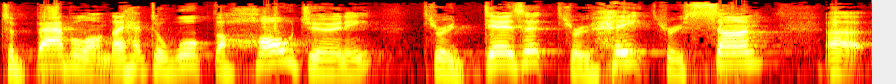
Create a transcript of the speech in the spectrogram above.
to Babylon. They had to walk the whole journey through desert, through heat, through sun, uh,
